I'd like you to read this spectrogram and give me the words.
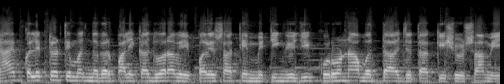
નાયબ કલેક્ટર તેમજ નગરપાલિકા દ્વારા વેપારીઓ સાથે મિટિંગ યોજી કોરોના વધતા જતા કેસો સામે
